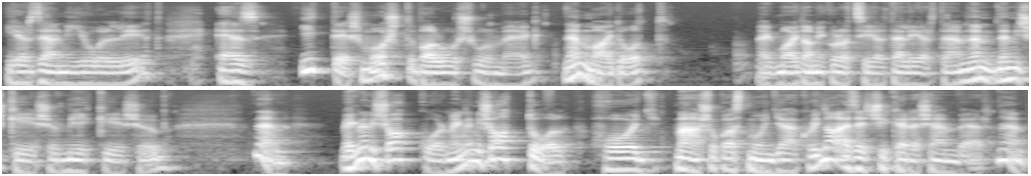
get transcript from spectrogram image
érzelmi jól ez itt és most valósul meg, nem majd ott, meg majd amikor a célt elértem, nem, nem is később, még később. Nem, meg nem is akkor, meg nem is attól, hogy mások azt mondják, hogy na, ez egy sikeres ember. Nem.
